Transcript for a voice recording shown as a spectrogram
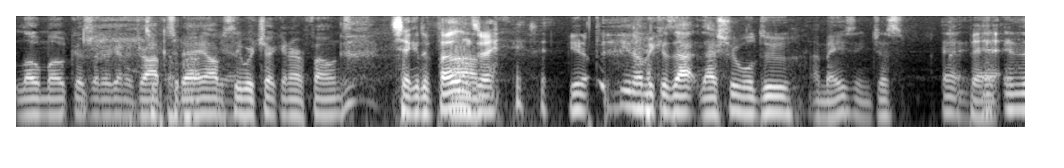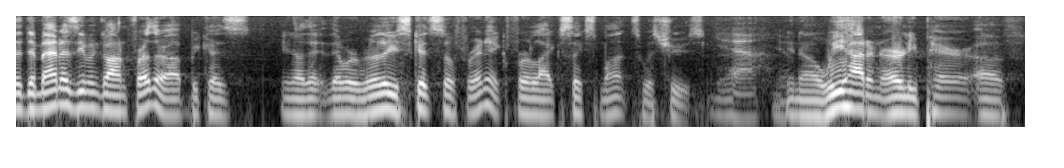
low mochas that are going to drop today. up, Obviously, yeah. we're checking our phones. checking the phones, Um, right? You know, you know, because that, that shoe will do amazing. Just and, and the demand has even gone further up because you know they, they were really schizophrenic for like six months with shoes. yeah. You know, we had an early pair of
